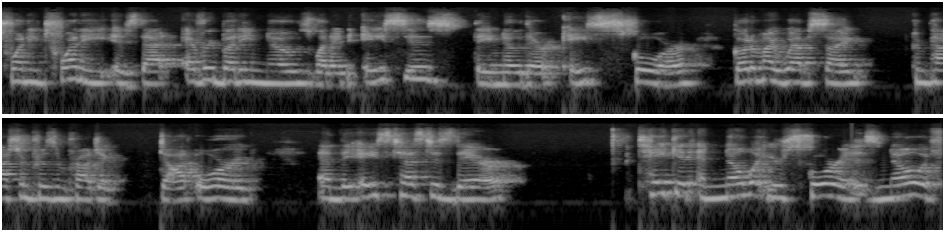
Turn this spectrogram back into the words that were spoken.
2020 is that everybody knows what an ACE is. They know their ACE score. Go to my website, compassionprisonproject.org, and the ACE test is there. Take it and know what your score is. Know if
